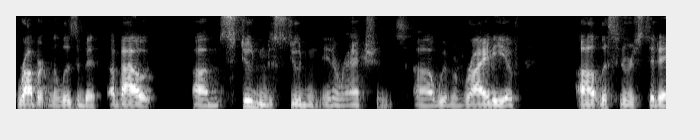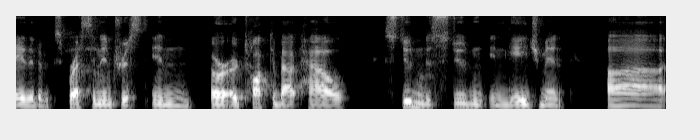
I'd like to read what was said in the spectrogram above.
Robert and Elizabeth, about student to student interactions. Uh, we have a variety of uh, listeners today that have expressed an interest in or, or talked about how student to student engagement uh,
